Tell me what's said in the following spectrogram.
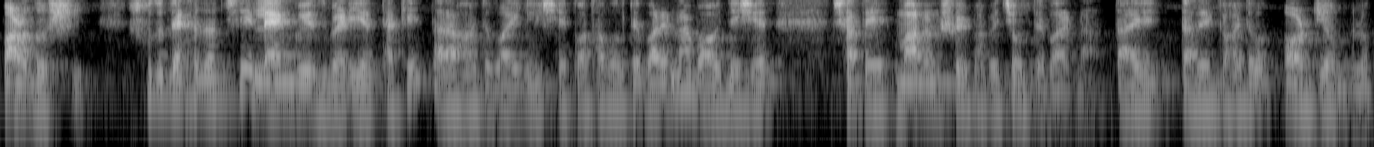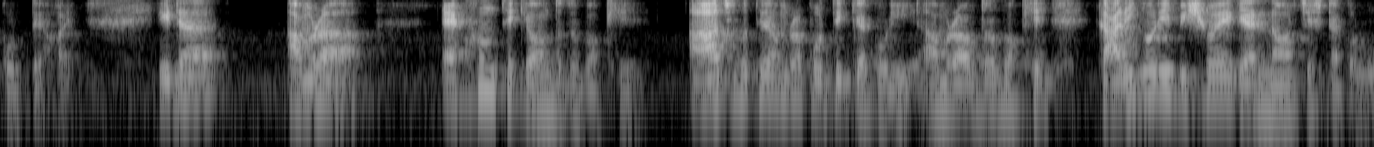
পারদর্শী। শুধু দেখা যাচ্ছে ল্যাঙ্গুয়েজ ব্যারিয়ার থাকে, তারা হয়তো বা ইংলিশে কথা বলতে পারে না বা ওই দেশের সাথে মানানসইভাবে চলতে পারে না, তাই তাদেরকে হয়তো অড জবগুলো করতে হয়। এটা আমরা এখন থেকে অন্ততপক্ষে আজ হতে আমরা প্রতিজ্ঞা করি, আমরা অন্তর্পক্ষে কারিগরি বিষয়ে জ্ঞান নেওয়ার চেষ্টা করব।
